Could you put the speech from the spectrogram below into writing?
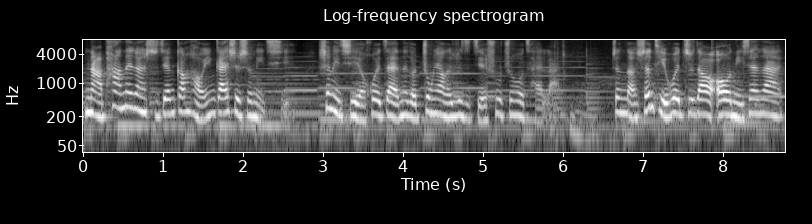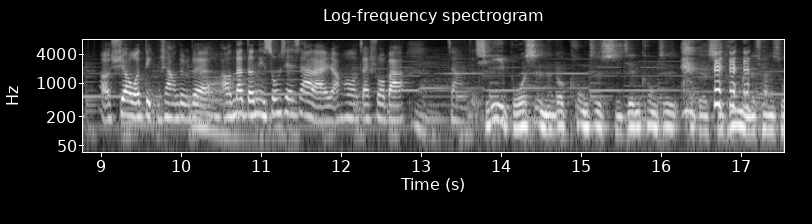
哪怕那段时间刚好应该是生理期，生理期也会在那个重要的日子结束之后才来。真的，身体会知道哦，你现在呃需要我顶上，对不对？哇好，那等你松懈下来，然后再说吧，这样子。奇异博士能够控制时间，控制那个时空门的穿梭，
